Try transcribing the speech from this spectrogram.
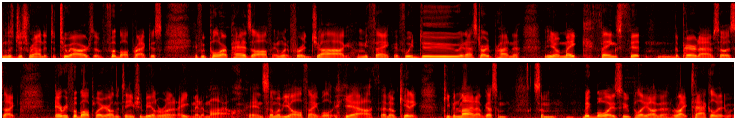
let's just round it to two hours of football practice. If we pull our pads off and went for a jog, let me think. If we do, and I started trying to, you know, make things fit the paradigm. So it's like every football player on the team should be able to run an eight minute mile. And some of you all think, well, yeah, no kidding. Keep in mind, I've got some some big boys who play on the right tackle. That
